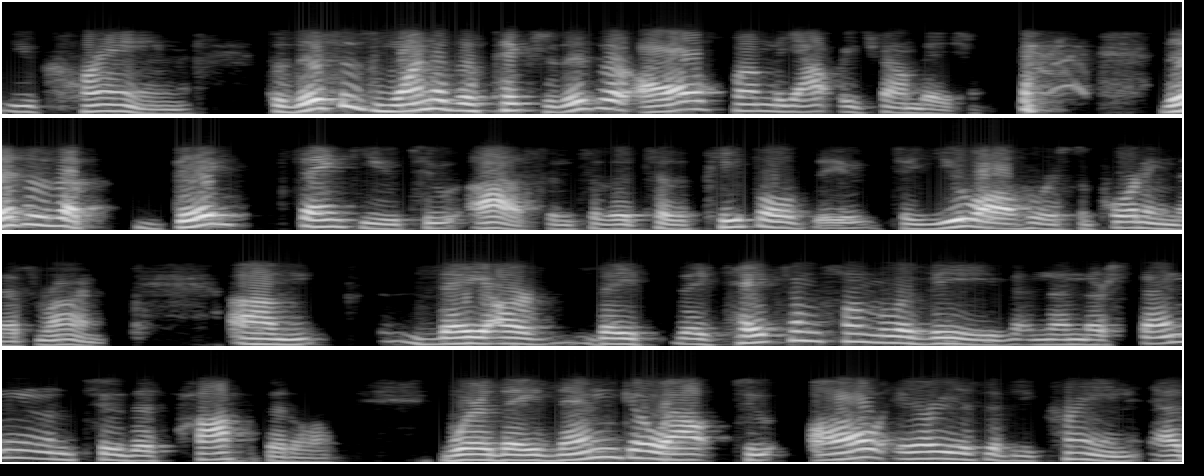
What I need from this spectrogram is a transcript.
Ukraine. So this is one of the pictures. These are all from the Outreach Foundation. this is a big thank you to us and to the to the people to, to you all who are supporting this run. Um, they are they they take them from Lviv and then they're sending them to this hospital where they then go out to all areas of Ukraine as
